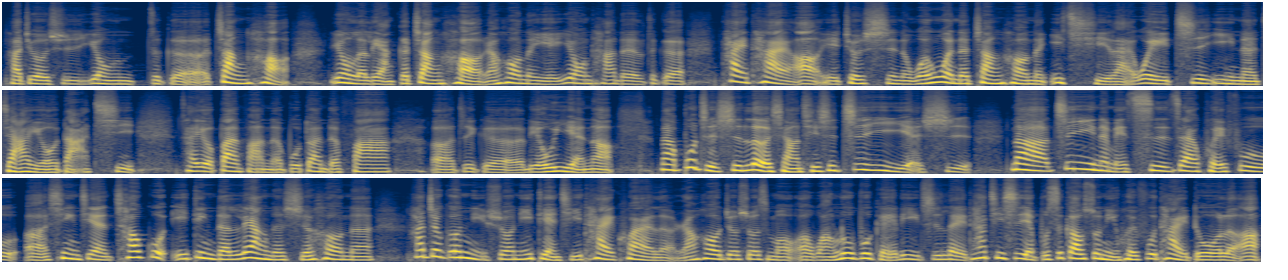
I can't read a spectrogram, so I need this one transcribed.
他就是用这个账号，用了两个账号，然后呢，也用他的这个太太啊，也就是呢文文的账号呢，一起来为志毅呢加油打气，才有办法呢不断的发呃这个留言呢。那不只是乐享，其实志毅也是。那志毅呢，每次在回复呃信件超过一定的量的时候呢，他就跟你说你点击太快了，然后就说什么呃网络不给力之类。他其实也不是告诉你回复太多了啊，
